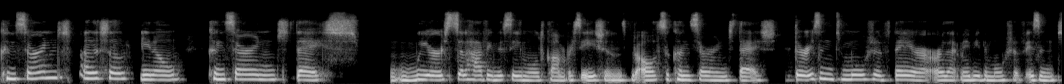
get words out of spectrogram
Concerned a little, you know, concerned that we are still having the same old conversations, but also concerned that there isn't motive there or that maybe the motive isn't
